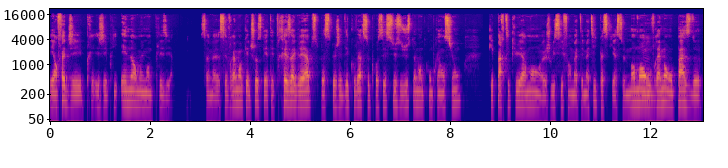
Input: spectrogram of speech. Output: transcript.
Et en fait, j'ai pris, pris énormément de plaisir. C'est vraiment quelque chose qui a été très agréable parce que j'ai découvert ce processus justement de compréhension qui est particulièrement euh, jouissif en mathématiques parce qu'il y a ce moment où mmh. vraiment on passe de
